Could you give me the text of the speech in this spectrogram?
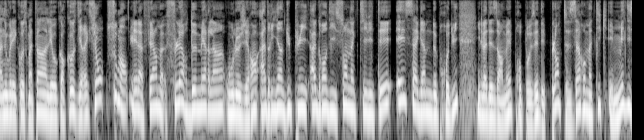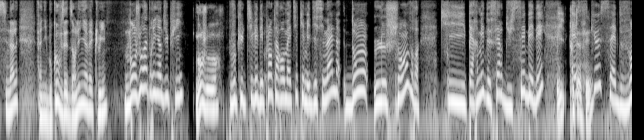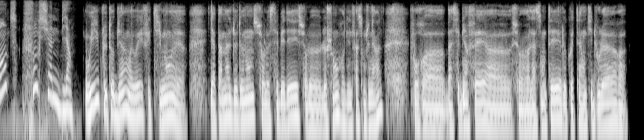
Un nouvel écho ce matin, Léo Corcos, direction Souman. Et la ferme Fleur de Merlin, où le gérant Adrien Dupuis agrandit son activité et sa gamme de produits. Il va désormais proposer des plantes aromatiques et médicinales. Fanny Boucaud, vous êtes en ligne avec lui. Bonjour Adrien Dupuis. Bonjour. Vous cultivez des plantes aromatiques et médicinales, dont le chanvre, qui permet de faire du CBD. Oui, tout à fait. Est-ce que cette vente fonctionne bien? Oui, plutôt bien. Oui, oui, effectivement. Il y a pas mal de demandes sur le CBD, sur le, chanvre d'une façon générale. Pour, euh, bah, c'est bien fait euh, sur la santé, le côté antidouleur,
